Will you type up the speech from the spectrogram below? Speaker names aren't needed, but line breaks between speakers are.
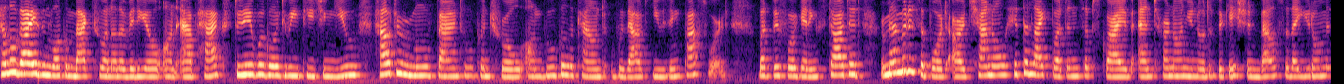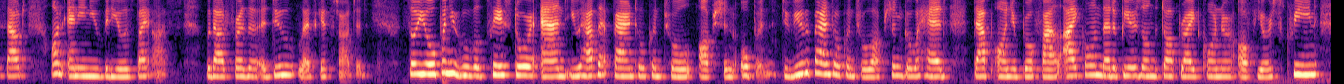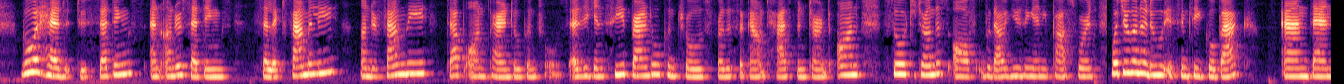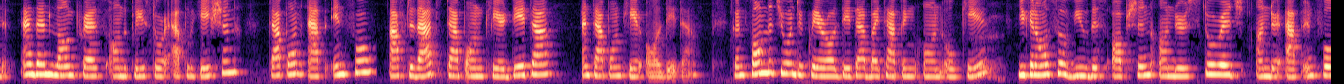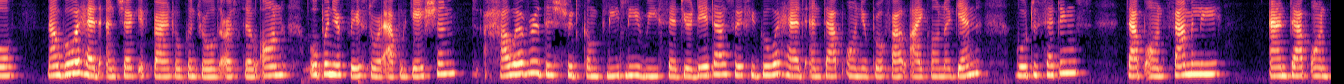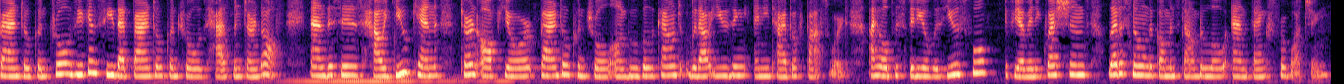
Hello guys and welcome back to another video on app hacks. Today we're going to be teaching you how to remove parental control on Google account without using password. But before getting started, remember to support our channel, hit the like button, subscribe and turn on your notification bell so that you don't miss out on any new videos by us. Without further ado, let's get started. So you open your Google Play Store and you have that parental control option open. To view the parental control option, go ahead, tap on your profile icon that appears on the top right corner of your screen. Go ahead to settings and under settings, select family. Under family, tap on parental controls. As you can see, parental controls for this account has been turned on. So to turn this off without using any passwords, what you're gonna do is simply go back and then and then long press on the Play Store application, tap on app info. After that, tap on clear data and tap on clear all data. Confirm that you want to clear all data by tapping on OK. You can also view this option under storage under app info. Now go ahead and check if parental controls are still on. Open your Play Store application. However, this should completely reset your data. So if you go ahead and tap on your profile icon again, go to settings, tap on family, and tap on parental controls, you can see that parental controls has been turned off. And this is how you can turn off your parental control on Google account without using any type of password. I hope this video was useful. If you have any questions, let us know in the comments down below and thanks for watching.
